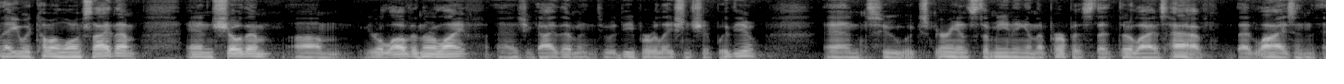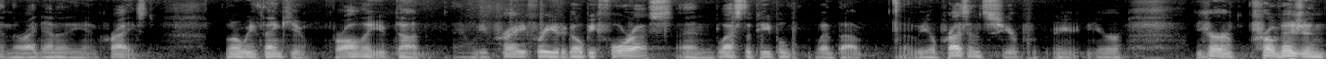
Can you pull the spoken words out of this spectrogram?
that you would come alongside them and show them um, your love in their life as you guide them into a deeper relationship with you and to experience the meaning and the purpose that their lives have that lies in, in their identity in Christ. Lord, we thank you for all that you've done we pray for you to go before us and bless the people with uh, your presence, your your your provision,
